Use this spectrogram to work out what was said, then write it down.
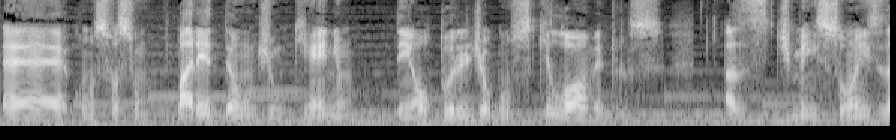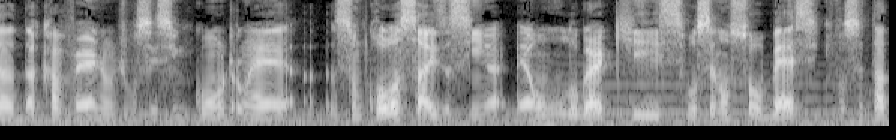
é como se fosse um paredão de um canyon, tem altura de alguns quilômetros. As dimensões da, da caverna onde vocês se encontram é, são colossais, assim. É, é um lugar que, se você não soubesse que você está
